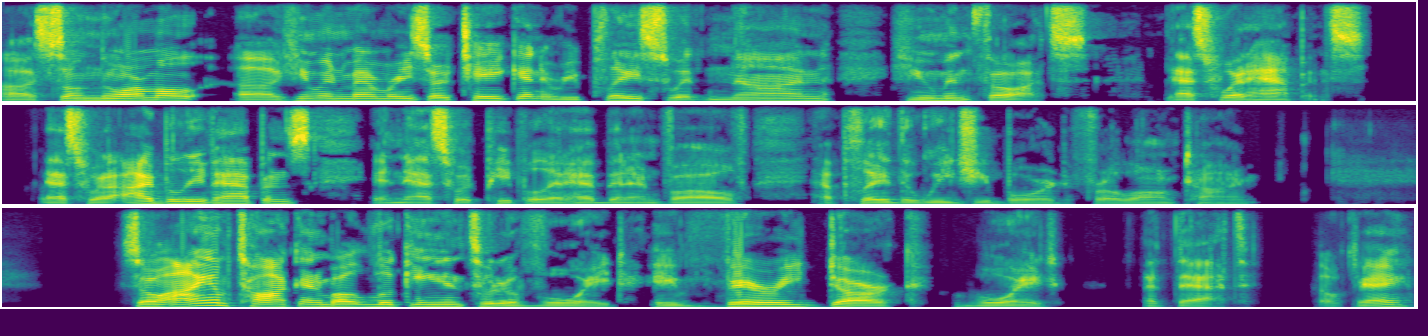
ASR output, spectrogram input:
uh, so normal uh, human memories are taken and replaced with non-human thoughts. That's what happens. That's what I believe happens, and that's what people that have been involved have played the Ouija board for a long time. So I am talking about looking into the void, a very dark void at that. Okay?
